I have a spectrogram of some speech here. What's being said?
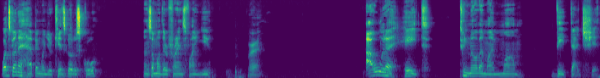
What's gonna happen when your kids go to school and some of their friends find you? Right. I would have hate to know that my mom did that shit.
